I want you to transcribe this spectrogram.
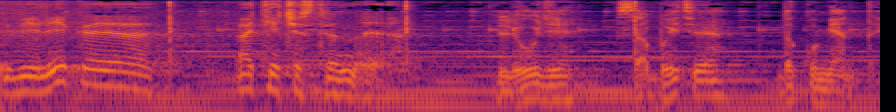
Великая Отечественная. Люди, события, документы.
